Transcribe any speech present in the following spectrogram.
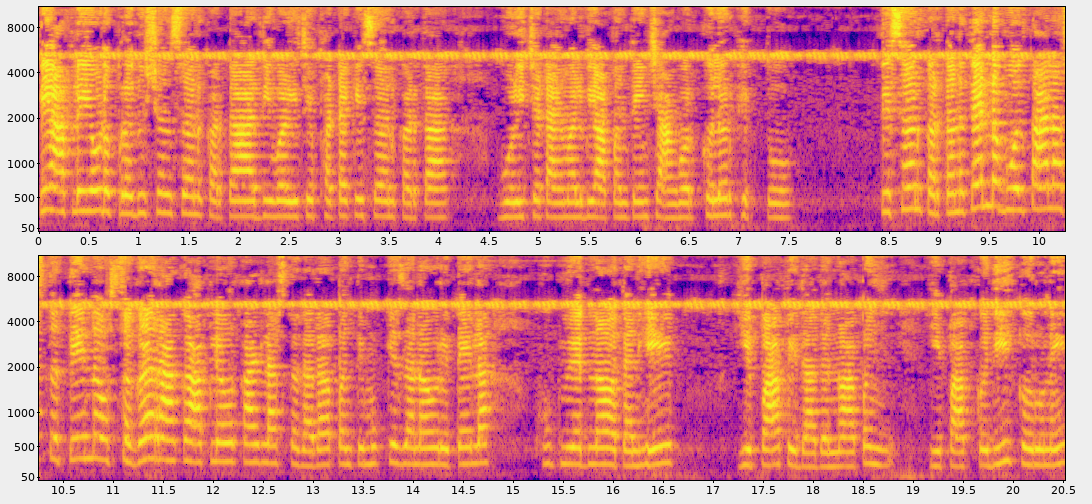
ते आपलं एवढं प्रदूषण सहन करता दिवाळीचे फटाके सहन करता होळीच्या टायमाला बी आपण त्यांच्या अंगावर कलर फेकतो. ते सहन करताना त्यांना बोलता आलं असतं. ते सगळं राग आपल्यावर काढलं असतं दादा. पण ते मुख्य जनावर आहे त्याला खूप वेदना होता आणि हे हे पाप आहे दादांना आपण हे पाप कधीही करू नये.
